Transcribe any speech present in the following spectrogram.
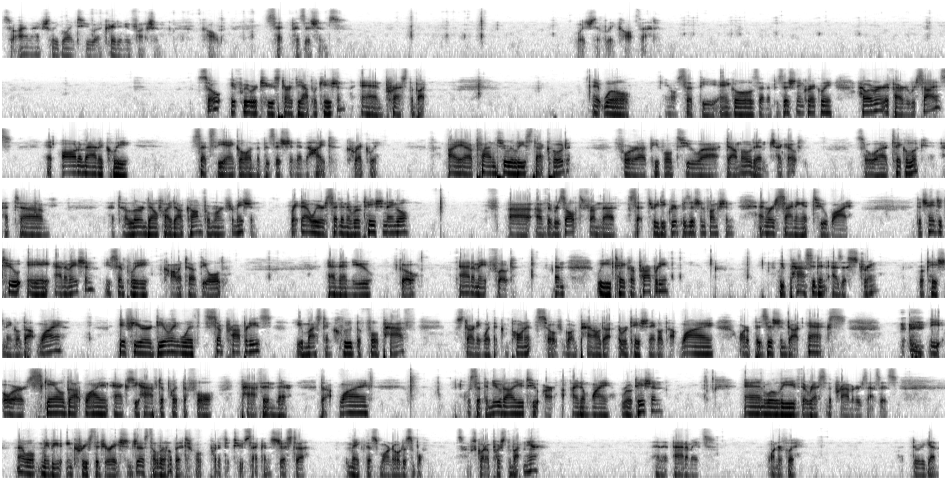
So I'm actually going to uh, create a new function called set positions, which simply calls that. So if we were to start the application and press the button, it will you know, set the angles and the positioning correctly. However, if I were to resize, it automatically sets the angle and the position and the height correctly. I uh, plan to release that code for uh, people to uh, download and check out. So uh, take a look at, um, at uh, learndelphi.com for more information. Right now we are setting the rotation angle uh, of the result from the set 3D grid position function and we're assigning it to Y. To change it to a animation, you simply comment out the old and then you go animate float. Then we take our property, we pass it in as a string, rotation angle dot y. If you're dealing with subproperties, you must include the full path starting with the component. So if you're going panel dot rotation angle dot y or position dot x or scale dot y and x, you have to put the full path in there. Dot y. We'll set the new value to our item y rotation, and we'll leave the rest of the parameters as is. And we'll maybe increase the duration just a little bit. We'll put it to two seconds just to make this more noticeable. So I'm just going to push the button here, and it animates wonderfully. Do it again.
